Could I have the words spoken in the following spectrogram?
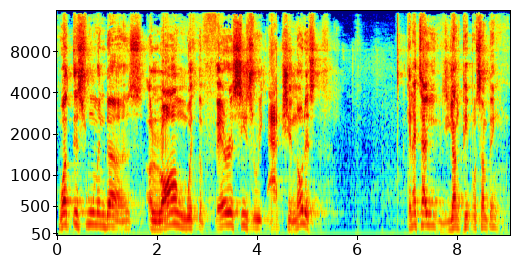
What this woman does, along with the Pharisees' reaction, notice can I tell you, young people, something?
